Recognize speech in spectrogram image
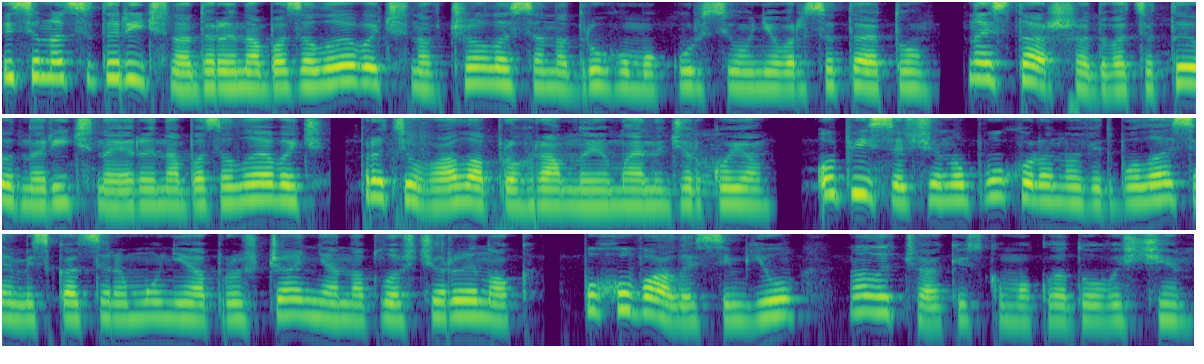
18-річна Дарина Базилевич навчалася на другому курсі університету. Найстарша 21-річна Ірина Базилевич працювала програмною менеджеркою. Опісля чину похорону відбулася міська церемонія прощання на площі ринок. Поховали сім'ю на Личаківському кладовищі.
